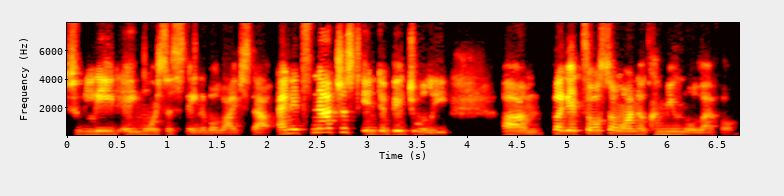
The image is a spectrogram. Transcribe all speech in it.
to lead a more sustainable lifestyle. And it's not just individually um, but it's also on a communal level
